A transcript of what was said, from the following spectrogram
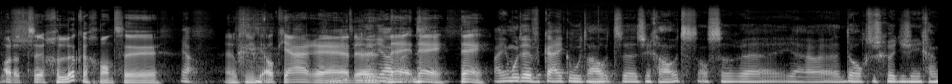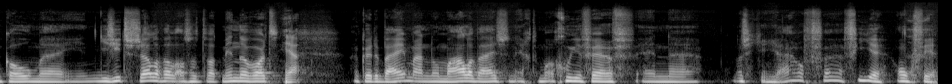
Oh, dat eh, gelukkig, want eh Ja. dan hoef je niet elk jaar... eh, Niet de, jaar nee, nee, nee. Maar je moet even kijken hoe het hout eh, zich houdt. Als er eh ja, droogteschutjes in gaan komen. Je, je ziet zelf wel als het wat minder wordt, Ja, dan kun je erbij. Maar normale wijze een echt een goede verf. En dan zit je een jaar of vier ongeveer.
